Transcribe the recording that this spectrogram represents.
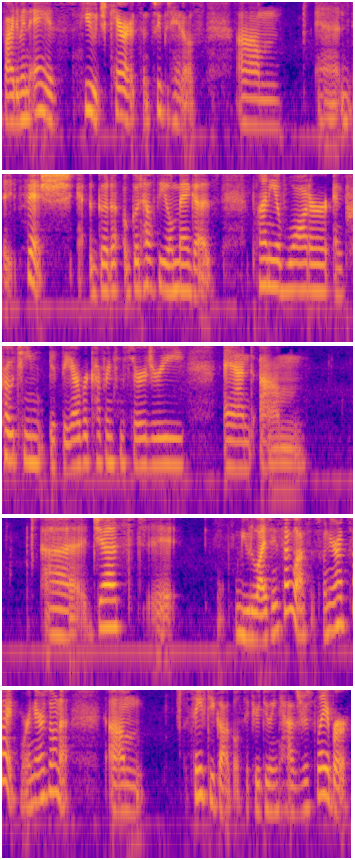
vitamin a is huge carrots and sweet potatoes. Um, and fish good good healthy omegas plenty of water and protein if they are recovering from surgery and um, uh, just uh, utilizing sunglasses when you're outside we're in arizona um, safety goggles if you're doing hazardous labor.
